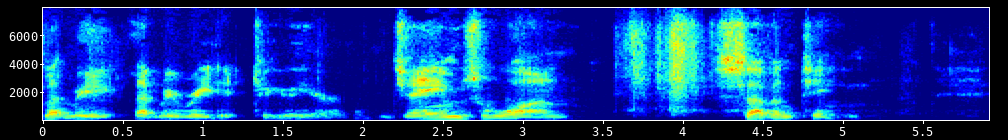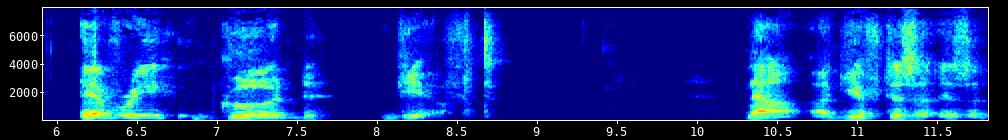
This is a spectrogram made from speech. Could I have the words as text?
Let me let me read it to you here. James 1 17. Every good gift. Now, a gift is a is a,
